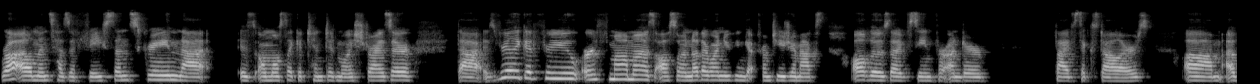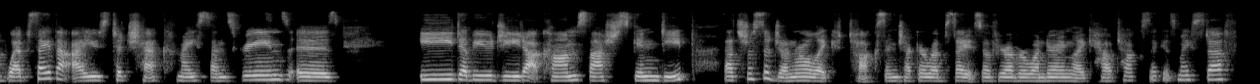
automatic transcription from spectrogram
Raw Elements has a face sunscreen that is almost like a tinted moisturizer that is really good for you. Earth Mama is also another one you can get from TJ Maxx. All those I've seen for under five, six dollars. Um, a website that I use to check my sunscreens is ewg.com slash skin deep that's just a general like toxin checker website. So if you're ever wondering like how toxic is my stuff,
